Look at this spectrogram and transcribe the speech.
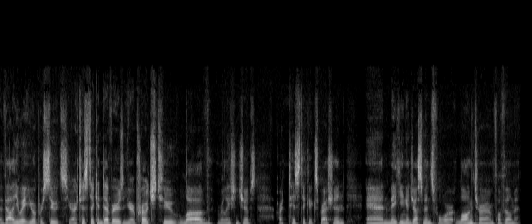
Evaluate your pursuits, your artistic endeavors, and your approach to love, relationships, artistic expression, and making adjustments for long term fulfillment.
